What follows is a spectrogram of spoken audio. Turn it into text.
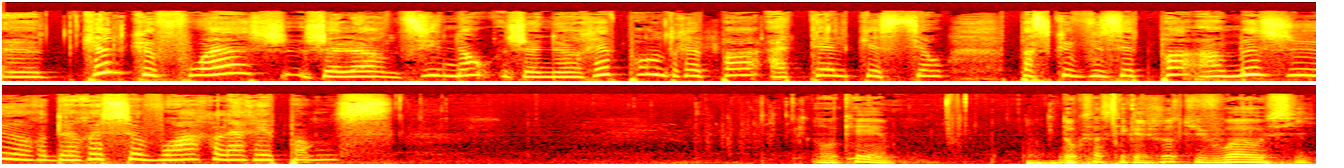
euh, quelquefois, je, je leur dis non, je ne répondrai pas à telle question parce que vous n'êtes pas en mesure de recevoir la réponse. Ok. Donc ça, c'est quelque chose que tu vois aussi,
